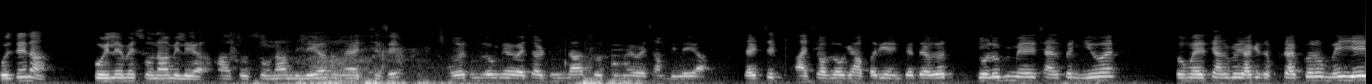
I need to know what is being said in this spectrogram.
बोलते हैं ना, कोयले में सोना मिलेगा। हाँ तो सोना मिलेगा तुम्हें अच्छे से। अगर तुम लोग ने वैसा ढूंढा तो तुम्हें वैसा मिलेगा। दैट्स इट आज का ब्लॉग यहाँ पर ही एंड करते हैं। अगर जो लोग भी मेरे चैनल पर न्यू है तो मेरे चैनल को जाके सब्सक्राइब करो। मैं ये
